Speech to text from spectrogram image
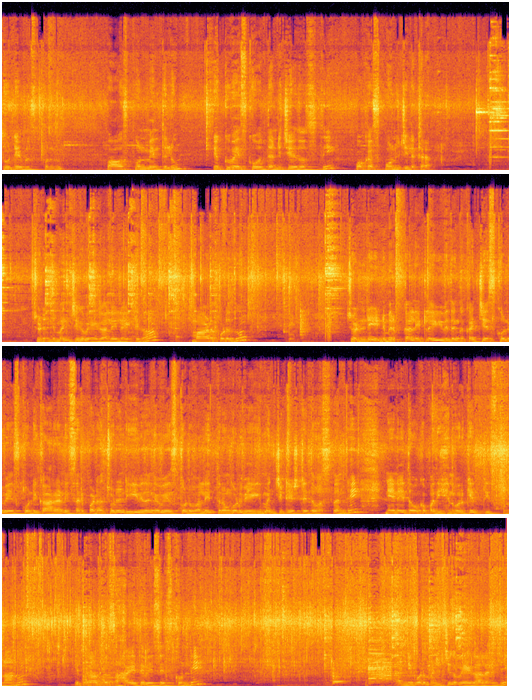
టూ టేబుల్ స్పూన్లు పావు స్పూన్ మెంతులు ఎక్కువ వేసుకోవద్దండి చేదు వస్తుంది ఒక స్పూను జీలకర్ర. చూడండి మంచిగా వేగాలి లైట్గా. మాడకూడదు. చూడండి ఎండుమిరపకాయలు ఇట్లా ఈ విధంగా కట్ చేసుకొని వేసుకోండి కారానికి సరిపడా. చూడండి ఈ విధంగా వేసుకోవడం వల్ల ఇత్తనం కూడా వేగి మంచి టేస్ట్ అయితే వస్తుంది నేనైతే ఒక పదిహేను వరకు అయితే తీసుకున్నాను. ఇత్తనాలతో సహా అయితే వేసేసుకోండి. అన్నీ కూడా మంచిగా వేగాలండి.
